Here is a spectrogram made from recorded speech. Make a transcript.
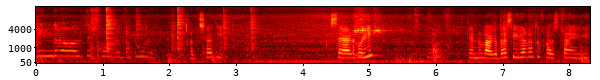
ਰਿੰਗ ਰੋਲ ਤੇ ਛੋਲੇ ਭਟੂਰੇ। ਅੱਛਾ ਜੀ। ਸੈਡ ਹੋਈ? ਤੈਨੂੰ ਲੱਗਦਾ ਸੀਗਾ ਨਾ ਤੂੰ ਫਸਟ ਆਏਗੀ?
